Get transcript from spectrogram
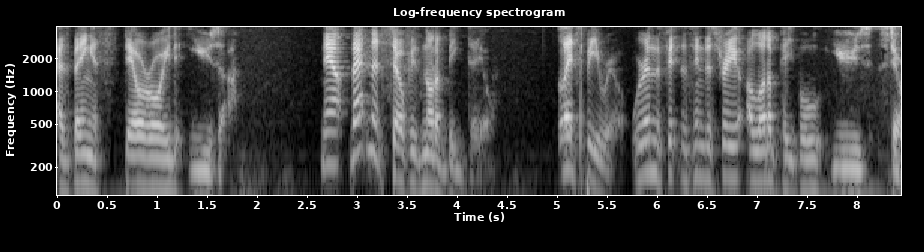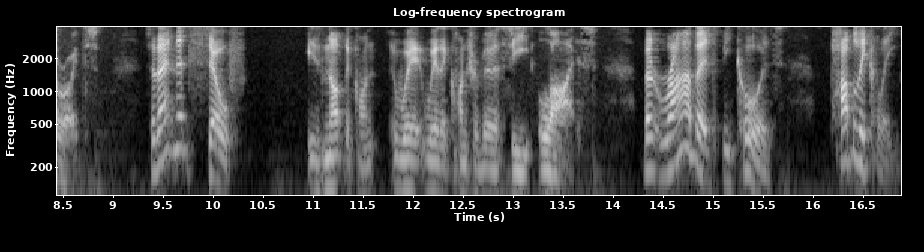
as being a steroid user. Now, that in itself is not a big deal let's be real. We're in the fitness industry. A lot of people use steroids. So that in itself is not the con- where, where the controversy lies. But rather it's because publicly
